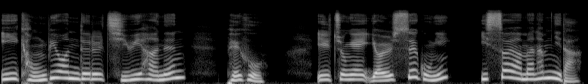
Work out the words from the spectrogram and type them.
이 경비원들을 지휘하는 배후, 일종의 열쇠공이 있어야만 합니다.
